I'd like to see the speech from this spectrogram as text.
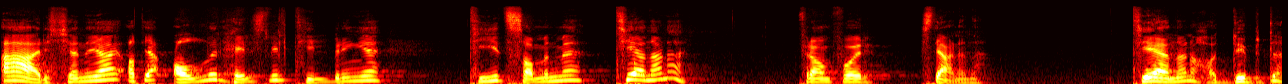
erkjenner jeg at jeg aller helst vil tilbringe tid sammen med tjenerne framfor stjernene. Tjenerne har dybde,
